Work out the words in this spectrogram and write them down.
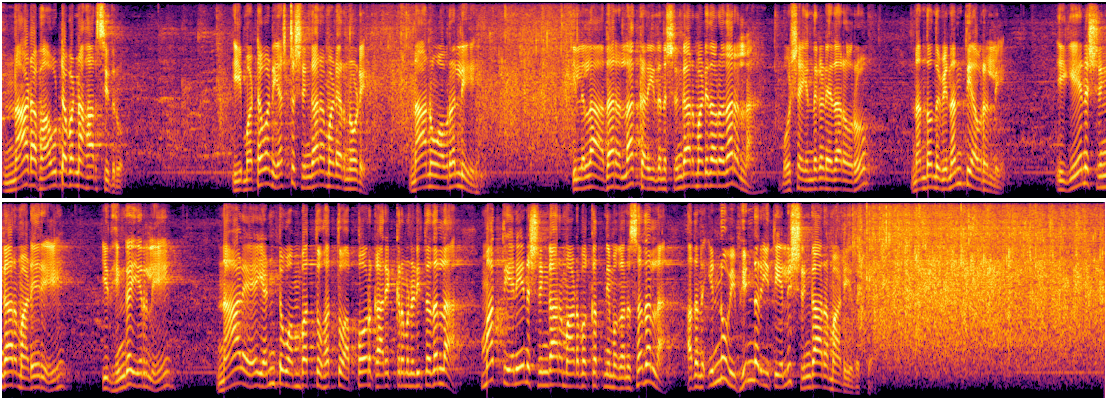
ನಾಡ ಬಾವುಟವನ್ನು ಹಾರಿಸಿದರು. ಈ ಮಠವನ್ನು ಎಷ್ಟು ಶೃಂಗಾರ ಮಾಡ್ಯಾರ ನೋಡಿ. ನಾನು ಅವರಲ್ಲಿ ಇಲ್ಲೆಲ್ಲ ಅದಾರಲ್ಲ ಕ ಇದನ್ನು ಶೃಂಗಾರ ಮಾಡಿದವರು ಅದಾರಲ್ಲ. ಬಹುಶಃ ಹಿಂದಗಡೆ ಅದಾರವರು ನಂದೊಂದು ವಿನಂತಿ ಅವರಲ್ಲಿ. ಈಗೇನು ಶೃಂಗಾರ ಮಾಡೇರಿ, ಇದು ಹಿಂಗೆ ಇರಲಿ, ನಾಳೆ ಎಂಟು ಒಂಬತ್ತು ಹತ್ತು ಅಪ್ಪವ್ರ ಕಾರ್ಯಕ್ರಮ ನಡೀತದಲ್ಲ ಮತ್ತು ಏನೇನು ಶೃಂಗಾರ ಮಾಡ್ಬೇಕಂತ ನಿಮಗೆ ಅನಿಸೋದಲ್ಲ, ಅದನ್ನು ಇನ್ನೂ ವಿಭಿನ್ನ ರೀತಿಯಲ್ಲಿ ಶೃಂಗಾರ ಮಾಡಿ ಅದಕ್ಕೆ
